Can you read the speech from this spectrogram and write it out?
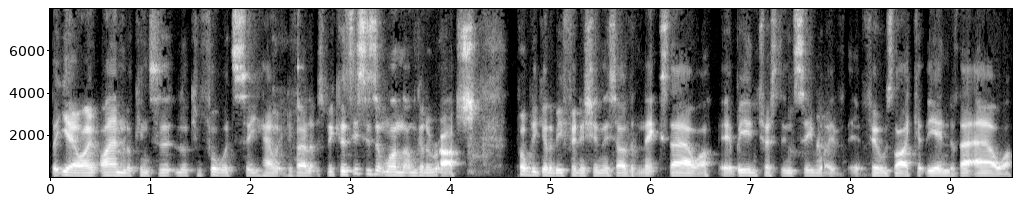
but yeah, I, I am looking to looking forward to see how it develops because this isn't one that I'm going to rush. Probably going to be finishing this over the next hour. It'd be interesting to see what it, it feels like at the end of that hour.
